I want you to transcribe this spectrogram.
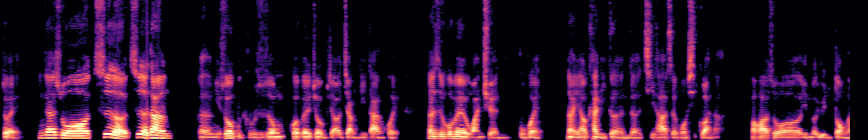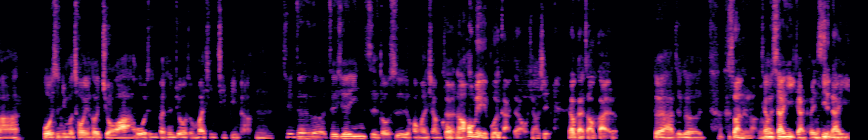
对，应该说吃了吃了，当然，呃，你说骨骨质中会不会就比较降低？当然会，但是会不会完全不会？那也要看你个人的其他生活习惯啊，包括说有没有运动啊，或者是你有没有抽烟喝酒啊，或者是你本身就有什么慢性疾病啊。嗯，其实这个这些因子都是环环相扣对，的。然后后面也不会改的，我相信要改早改了，对啊，这个 算了啦，江山易改，本性难移。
